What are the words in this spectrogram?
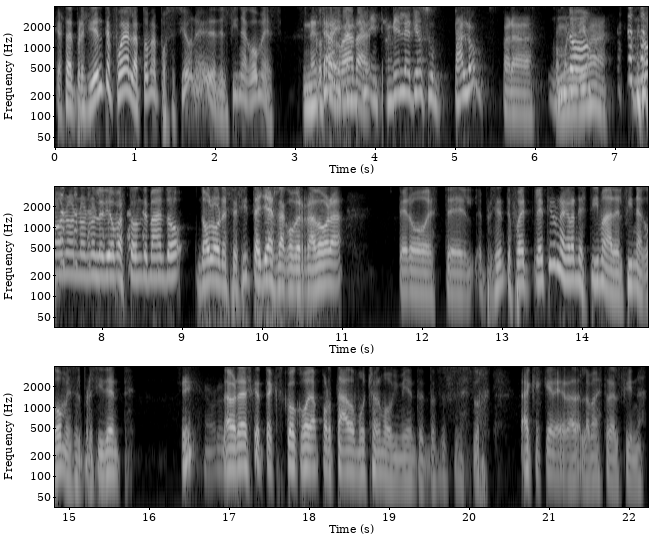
que hasta el presidente fue a la toma de posesión de Delfina Gómez. Cosa rara. Y también, le dio su palo para, como no, le No, no, no, no le dio bastón de mando, no lo necesita, ya es la gobernadora, pero este, el, presidente fue, le tiene una gran estima a Delfina Gómez, el presidente. Sí. La verdad es que Texcoco ha aportado mucho al movimiento, entonces pues eso, hay que querer a la maestra Delfina.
